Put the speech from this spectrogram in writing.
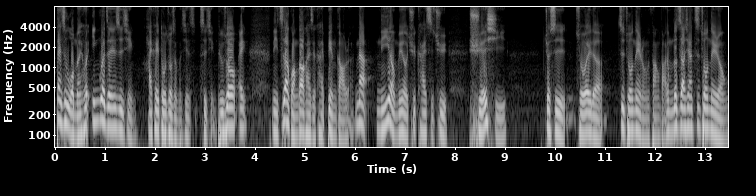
但是我们会因为这件事情。还可以多做什么事事情？比如说，诶，你知道广告开始开变高了，那你有没有去开始去学习，就是所谓的制作内容的方法？我们都知道，现在制作内容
